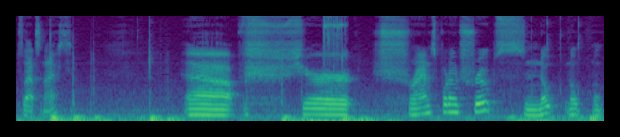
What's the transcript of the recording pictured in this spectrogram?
So that's nice. Uh, sure. Transporting troops? Nope, nope, nope.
